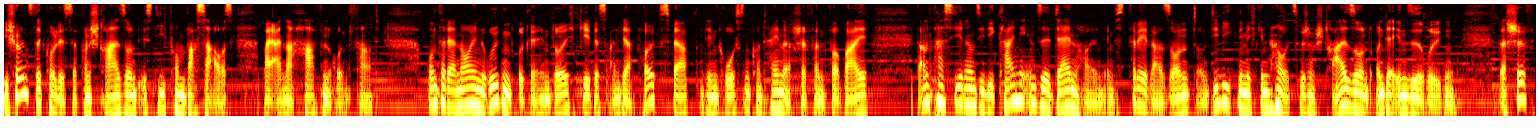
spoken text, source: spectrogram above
Die schönste Kulisse von Stralsund ist die vom Wasser aus bei einer Hafenrundfahrt. Unter der neuen Rügenbrücke hindurch geht es an der Volkswerft und den großen Containerschiffern vorbei. Dann passieren sie die kleine Insel Dänholm im Strelasund und die liegt nämlich genau zwischen Stralsund und der Insel Rügen. Das Schiff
